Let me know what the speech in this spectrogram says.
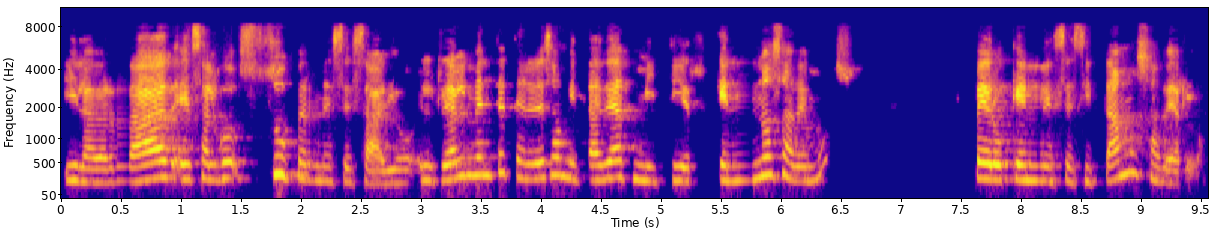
y la verdad es algo súper necesario, el realmente tener esa humildad de admitir que no sabemos, pero que necesitamos saberlo.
